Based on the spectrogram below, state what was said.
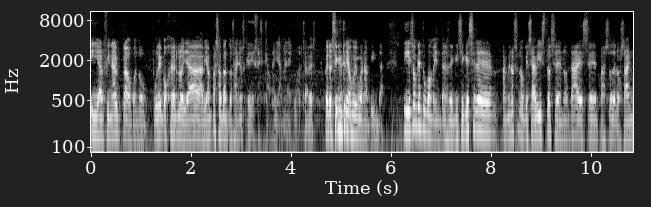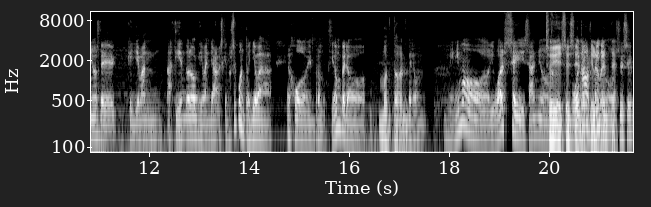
Y al final, claro, cuando pude cogerlo ya habían pasado tantos años que dije, es que ahora ya me da igual, ¿sabes? Pero sí que tenía muy buena pinta. Y eso que tú comentas, de que sí que se le, al menos en lo que se ha visto, se le nota ese paso de los años de que llevan haciéndolo, que llevan ya, es que no sé cuánto lleva el juego en producción, pero... Un montón. Pero mínimo, igual seis años. Sí, sí, sí, tranquilamente. sí, sí.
